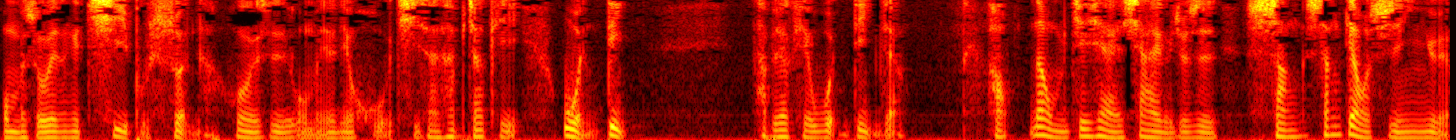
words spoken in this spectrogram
我们所谓那个气不顺啊，或者是我们有点火气上，它比较可以稳定，它比较可以稳定这样。好，那我们接下来下一个就是商商调式音乐，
